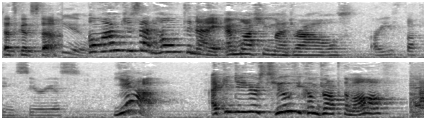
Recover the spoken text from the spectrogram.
That's good stuff. Oh, I'm just at home tonight. I'm washing my drawers. Are you fucking serious? Yeah. I can do yours too if you come drop them off. Oh,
